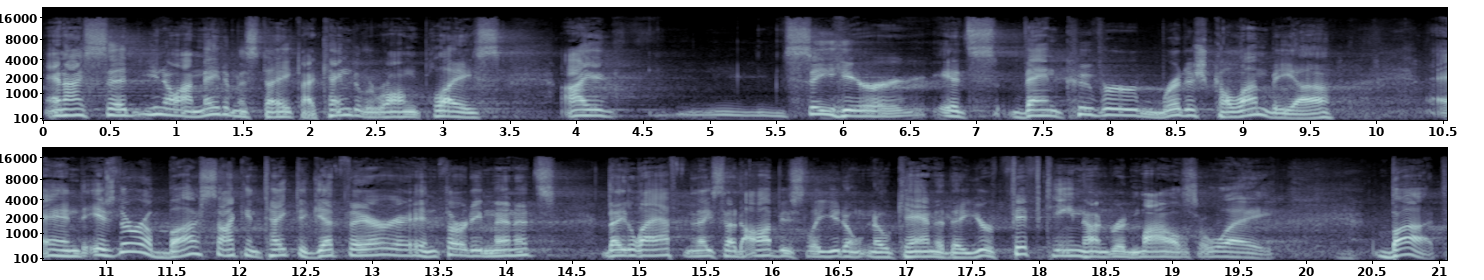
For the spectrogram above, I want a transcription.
and I said, You know, I made a mistake. I came to the wrong place. I see here it's Vancouver, British Columbia And is there a bus I can take to get there in 30 minutes? They laughed and they said, Obviously, you don't know Canada. You're 1,500 miles away. But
